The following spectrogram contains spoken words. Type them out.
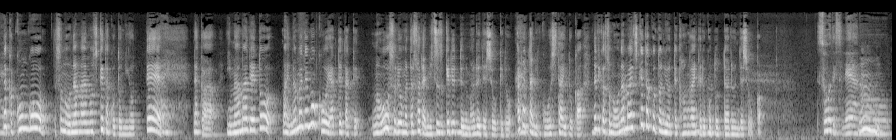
い。なんか今後、そのお名前も付けたことによって、はい。なんか今までと、まあ今までもこうやってたけのを、それをまたさらに続けるっていうのもあるでしょうけど、新たにこうしたいとか、何かそのお名前付けたことによって考えてることってあるんでしょうか、そうですね。あの、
